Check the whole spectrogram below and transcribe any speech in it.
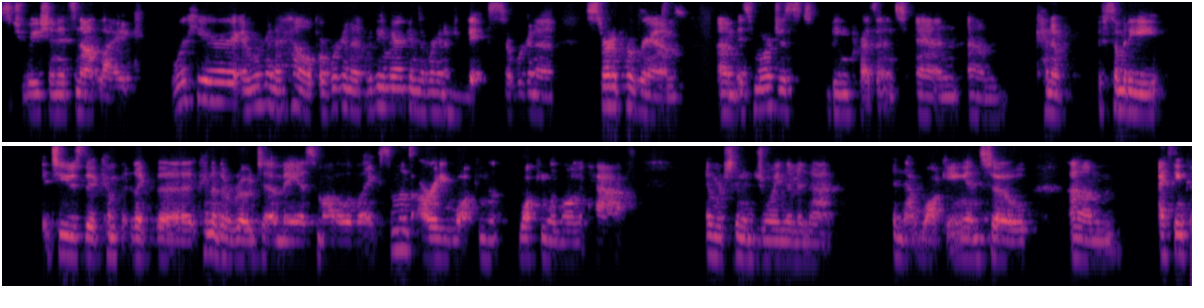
situation, it's not like we're here and we're going to help, or we're going to we're the Americans and we're going to fix, or we're going to start a program. Um, it's more just being present and um, kind of if somebody to use the comp- like the kind of the road to Emmaus model of like someone's already walking walking along a path, and we're just going to join them in that in that walking. And so um, I think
